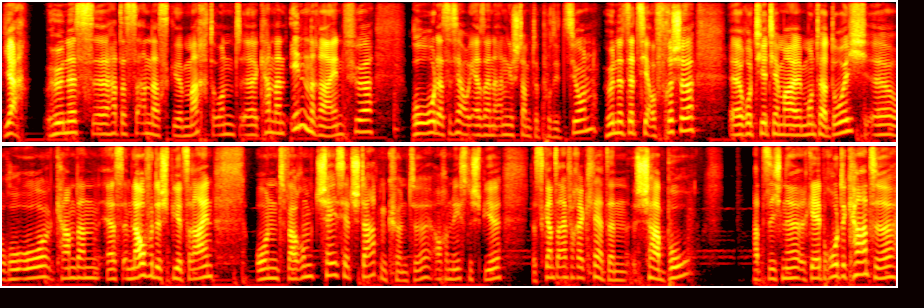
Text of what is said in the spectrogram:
ja, Hoeneß äh, hat das anders gemacht und äh, kam dann innen rein für Roh. Das ist ja auch eher seine angestammte Position. Hoeneß setzt hier auf Frische, äh, rotiert hier mal munter durch. Äh, Roh kam dann erst im Laufe des Spiels rein. Und warum Chase jetzt starten könnte, auch im nächsten Spiel, das ist ganz einfach erklärt. Denn Chabot hat sich eine gelb-rote Karte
